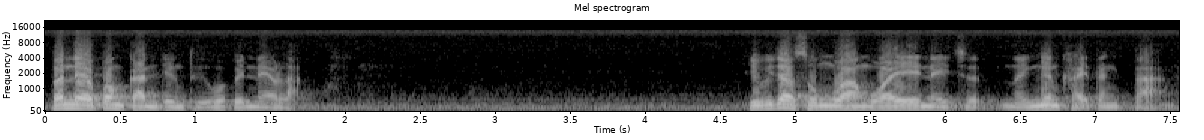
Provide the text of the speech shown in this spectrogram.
เพราะแนวป้องกันจึงถือว่าเป็นแนวหลัก ที่พระเจ้าทรงวางไว้ในในเงื่อนไขต่าง ๆ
